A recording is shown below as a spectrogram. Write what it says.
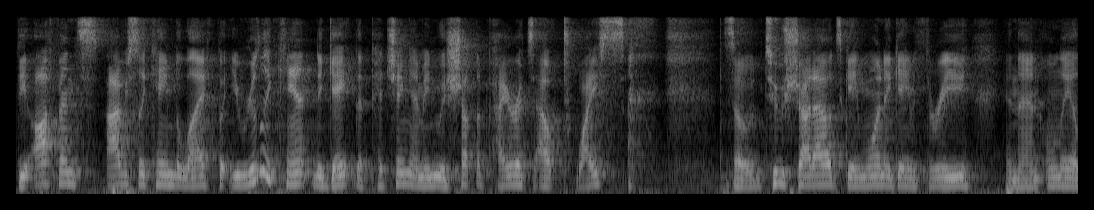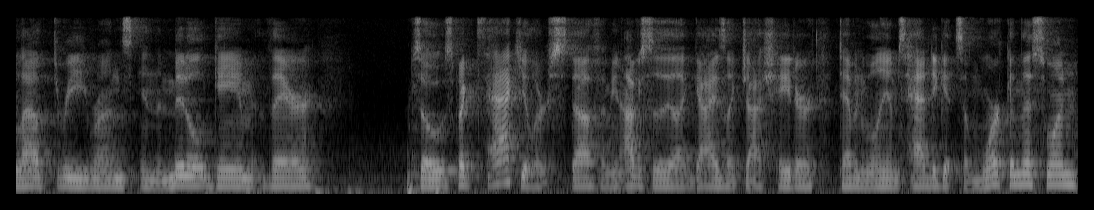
The offense obviously came to life, but you really can't negate the pitching. I mean, we shut the Pirates out twice. so, two shutouts, game one and game three, and then only allowed three runs in the middle game there. So spectacular stuff. I mean, obviously, like guys like Josh Hader, Devin Williams had to get some work in this one,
